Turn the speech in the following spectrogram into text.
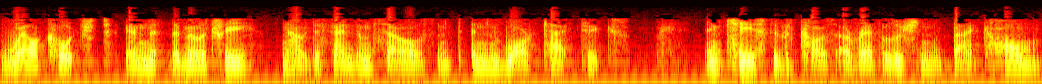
well coached in the military and how to defend themselves and in war tactics in case they would cause a revolution back home.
